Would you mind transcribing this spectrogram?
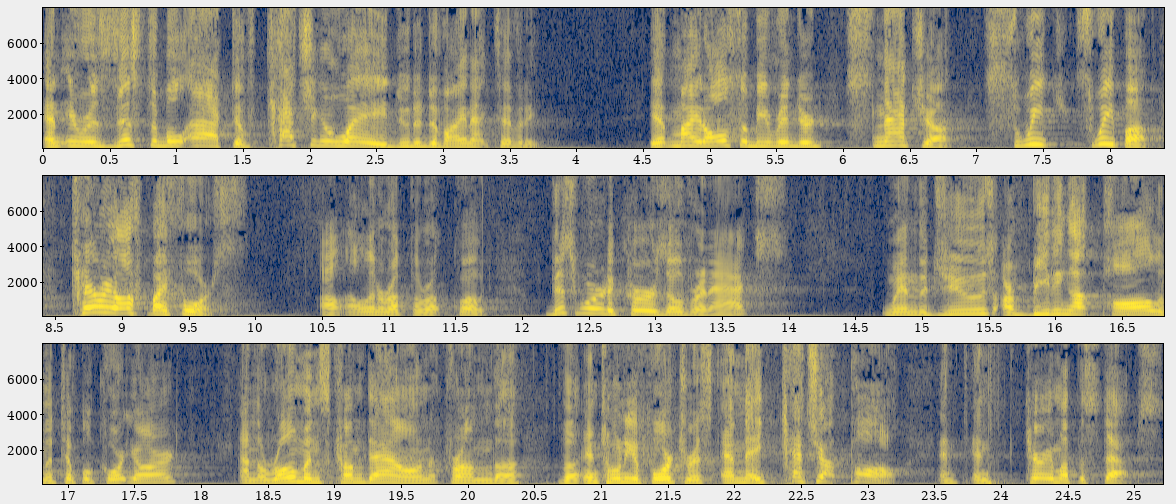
an irresistible act of catching away due to divine activity. It might also be rendered snatch up, sweep, sweep up, carry off by force. I'll, I'll interrupt the quote. This word occurs over in Acts when the Jews are beating up Paul in the temple courtyard, and the Romans come down from the, the Antonia fortress and they catch up Paul and, and carry him up the steps.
